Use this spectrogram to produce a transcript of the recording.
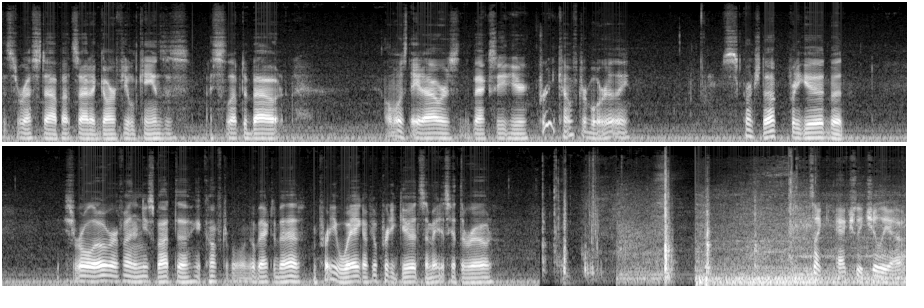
This rest stop outside of Garfield, Kansas. I slept about almost eight hours in the back seat here. Pretty comfortable, really. Scrunched up pretty good, but just roll over and find a new spot to get comfortable and go back to bed. I'm pretty awake, I feel pretty good, so I may just hit the road. It's like actually chilly out.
